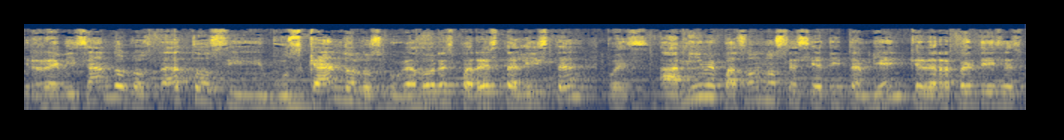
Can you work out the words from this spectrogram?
Revisando los datos y buscando los jugadores para esta lista, pues a mí me pasó, no sé si a ti también, que de repente dices,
